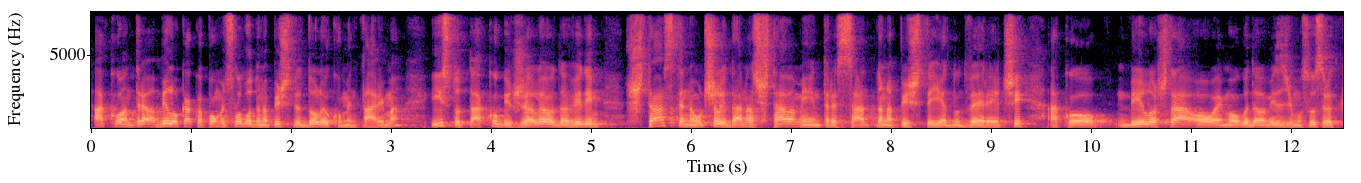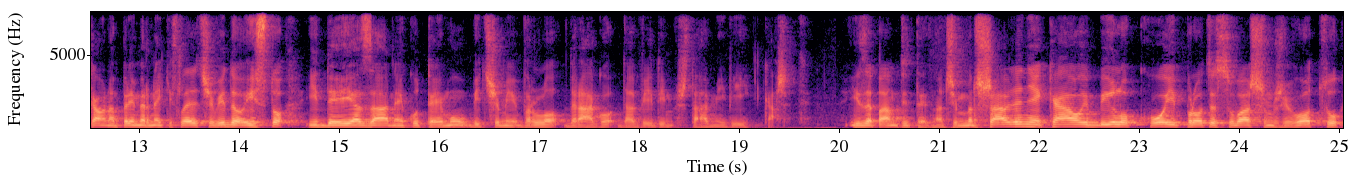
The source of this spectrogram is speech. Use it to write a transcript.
Ako vam treba bilo kakva pomoć, slobodno napišite dole u komentarima. Isto tako bih želeo da vidim šta ste naučili danas, šta vam je interesantno, napišite jednu, dve reči. Ako bilo šta ovaj, mogu da vam izađem u susret, kao na primjer neki sledeći video, isto ideja za neku temu, bit će mi vrlo drago da vidim šta mi vi kažete. I zapamtite, znači mršavljanje kao i bilo koji proces u vašem životu,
